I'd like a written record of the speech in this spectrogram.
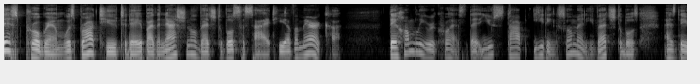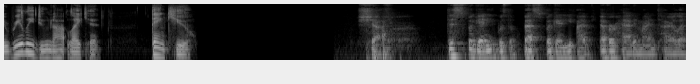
This program was brought to you today by the National Vegetable Society of America. They humbly request that you stop eating so many vegetables as they really do not like it. Thank you. Chef, this spaghetti was the best spaghetti I've ever had in my entire life.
